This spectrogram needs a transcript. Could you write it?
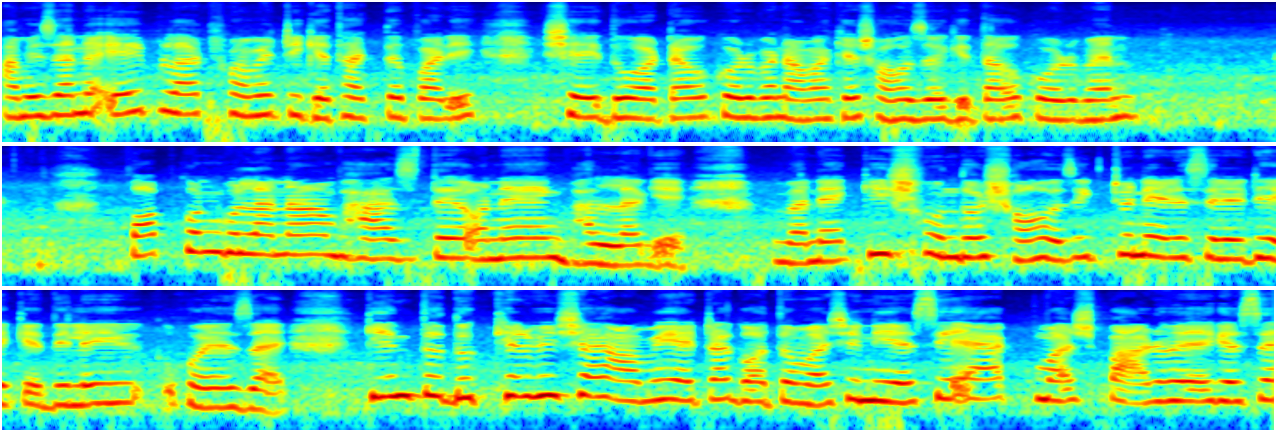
আমি যেন এই প্ল্যাটফর্মে টিকে থাকতে পারি। সেই দোয়াটাও করবেন, আমাকে সহযোগিতাও করবেন। পপকর্নগুলো না ভাজতে অনেক ভালো লাগে। মানে কি সুন্দর সহজ একটু নেড়ে চেড়ে ঢেকে দিলেই হয়ে যায়। কিন্তু দুঃখের বিষয়, আমি এটা গত মাসে নিয়েছি, এক মাস পার হয়ে গেছে,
